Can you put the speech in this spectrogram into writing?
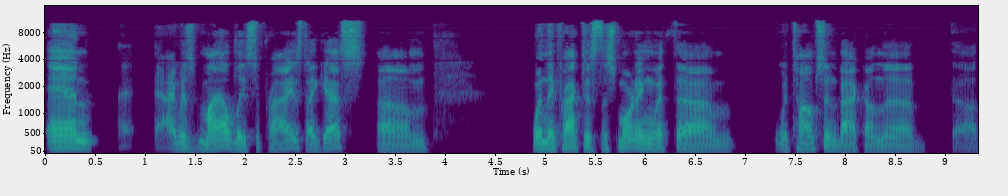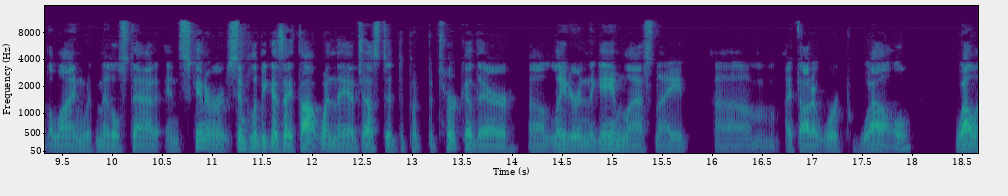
And I was mildly surprised, I guess, um, when they practiced this morning with, um, with Thompson back on the, uh, the line with Mittelstadt and Skinner, simply because I thought when they adjusted to put Peterka there, uh, later in the game last night, um, I thought it worked well, well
